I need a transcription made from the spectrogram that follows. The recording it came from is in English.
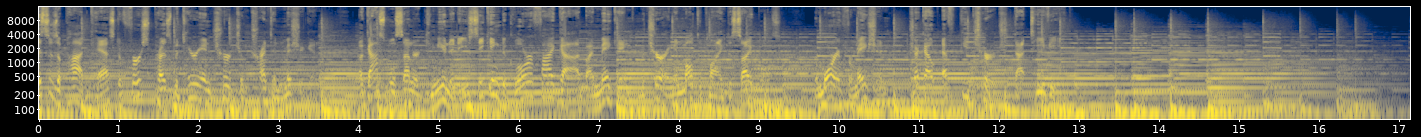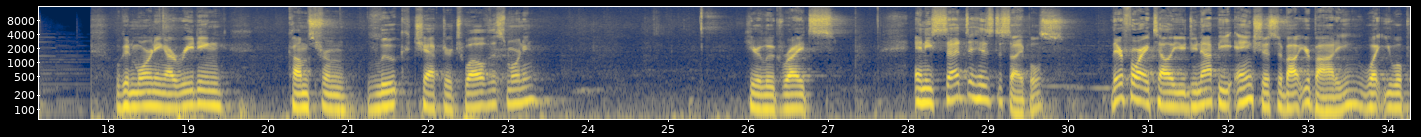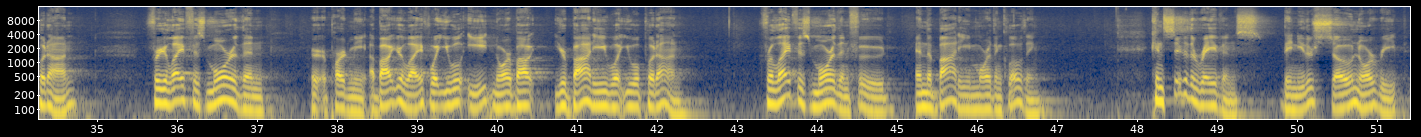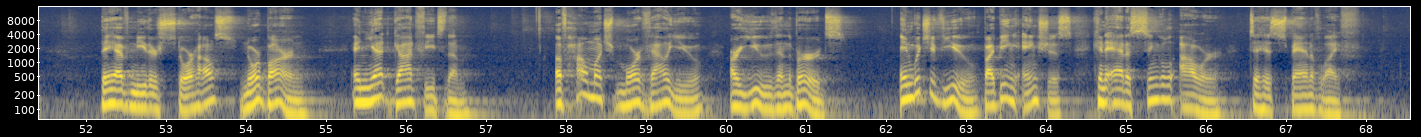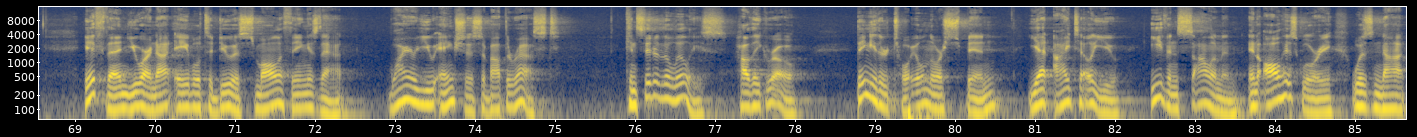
This is a podcast of First Presbyterian Church of Trenton, Michigan, a gospel centered community seeking to glorify God by making, maturing, and multiplying disciples. For more information, check out fpchurch.tv. Well, good morning. Our reading comes from Luke chapter 12 this morning. Here Luke writes And he said to his disciples, Therefore I tell you, do not be anxious about your body, what you will put on. For your life is more than, or pardon me, about your life, what you will eat, nor about your body, what you will put on. For life is more than food, and the body more than clothing. Consider the ravens. They neither sow nor reap, they have neither storehouse nor barn and yet God feeds them. Of how much more value are you than the birds? And which of you, by being anxious, can add a single hour to his span of life? If then you are not able to do as small a thing as that, why are you anxious about the rest? Consider the lilies, how they grow. They neither toil nor spin, yet I tell you, even Solomon, in all his glory, was not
